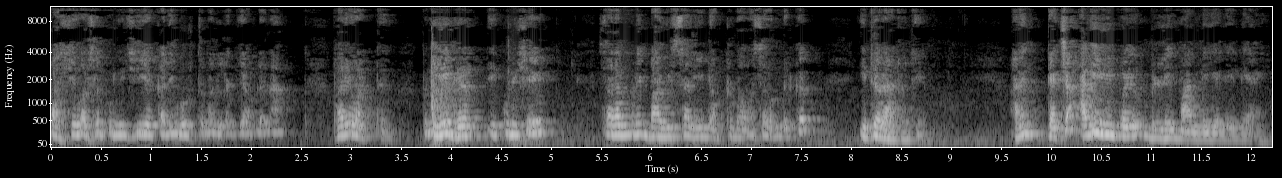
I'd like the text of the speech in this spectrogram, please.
पाचशे वर्षापूर्वीची एखादी गोष्ट म्हणलं की आपल्याला फारे वाटतं. पण हे घर एकोणीसशे साधारणपणे बावीस साली डॉक्टर बाबासाहेब आंबेडकर इथं राहत होते. आणि त्याच्या आधी ही बिल्डिंग बांधली गेलेली आहे.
